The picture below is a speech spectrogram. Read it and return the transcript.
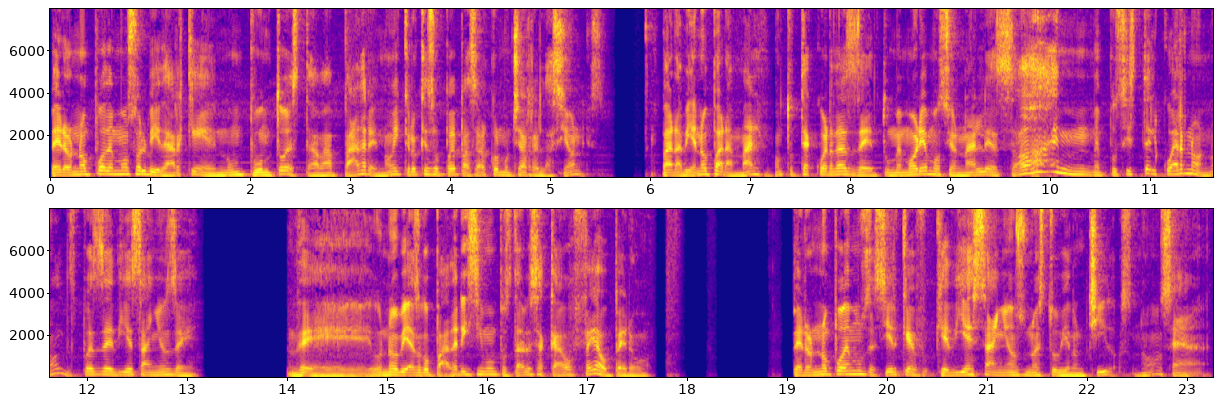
Pero no podemos olvidar que en un punto estaba padre, ¿no? Y creo que eso puede pasar con muchas relaciones. Para bien o para mal, ¿no? Tú te acuerdas de tu memoria emocional es, ay, me pusiste el cuerno, ¿no? Después de 10 años de, de un noviazgo padrísimo, pues tal vez acabó feo, pero, pero no podemos decir que, que 10 años no estuvieron chidos, ¿no? O sea,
